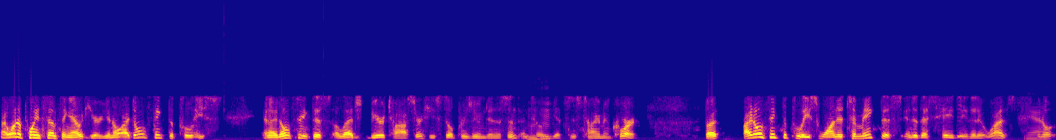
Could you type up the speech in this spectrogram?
I want to point something out here. You know, I don't think the police, and I don't think this alleged beer tosser, he's still presumed innocent until mm-hmm. he gets his time in court. But I don't think the police wanted to make this into this heyday that it was. Yeah. You know,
